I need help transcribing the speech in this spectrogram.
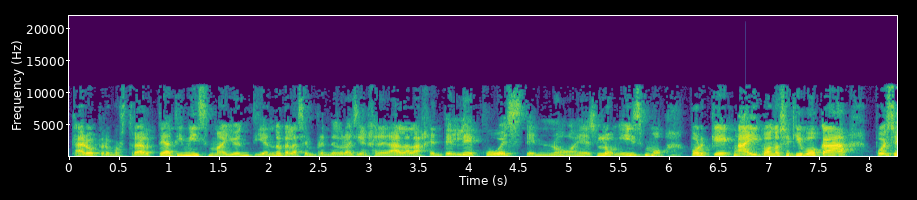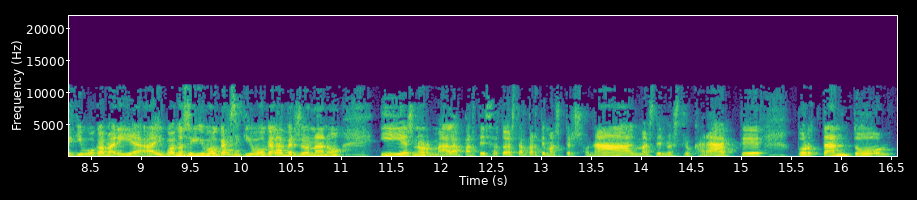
Claro, pero mostrarte a ti misma, yo entiendo que a las emprendedoras y en general a la gente le cueste. No es lo mismo, porque mm. ahí cuando se equivoca, pues se equivoca María. Ahí cuando se equivoca, se equivoca la persona, ¿no? Y es normal, aparte está toda esta parte más personal, más de nuestro carácter. Por tanto,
